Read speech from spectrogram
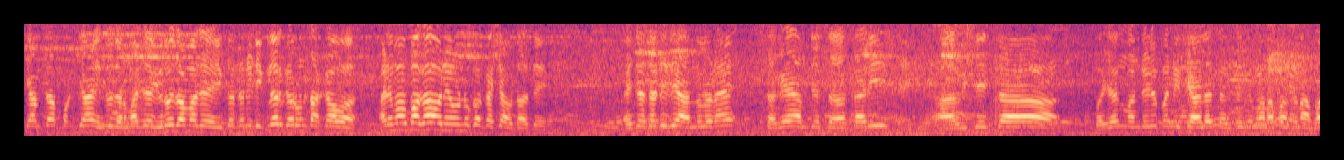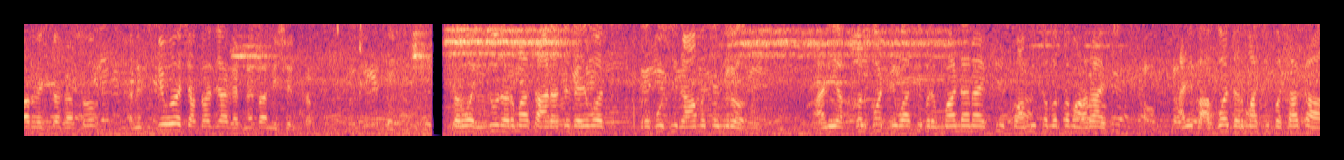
की आमचा पक्ष हिंदू धर्माच्या विरोधामध्ये आहे. इथं त्यांनी डिक्लेअर करून टाकावं. आणि मग बघावं निवडणुका कशा होतात ते. याच्यासाठी जे आंदोलन आहे सगळे आमचे सहकारी विशेषतः भजन मंडळी पण इथे आलं त्यांचे मी मनापासून आभार व्यक्त करतो आणि तीव्र शब्दात या घटनेचा निषेध करतो. सर्व हिंदू धर्माचा आराध्य दैवत प्रभू श्री रामचंद्र आणि अक्कलकोट निवासी ब्रह्मांड नायक श्री स्वामी समर्थ महाराज आणि भागवत धर्माची पताका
